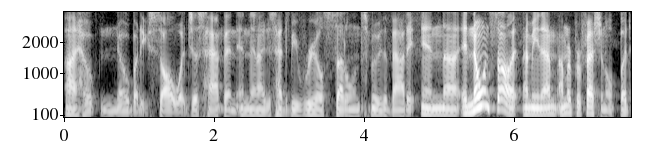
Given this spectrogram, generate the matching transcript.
I hope nobody saw what just happened. And then I just had to be real subtle and smooth about it, and uh, and no one saw it. I mean, I'm I'm a professional, but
